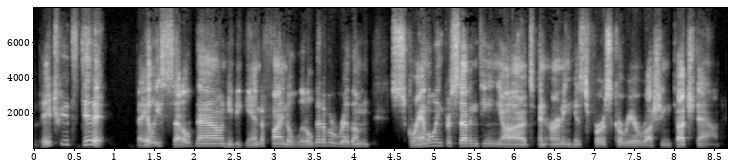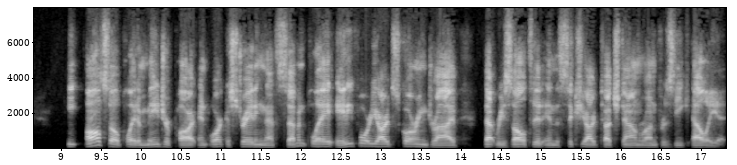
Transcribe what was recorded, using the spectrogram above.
the Patriots did it. Bailey settled down. He began to find a little bit of a rhythm, scrambling for 17 yards and earning his first career rushing touchdown. He also played a major part in orchestrating that seven play, 84 yard scoring drive that resulted in the six yard touchdown run for Zeke Elliott.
